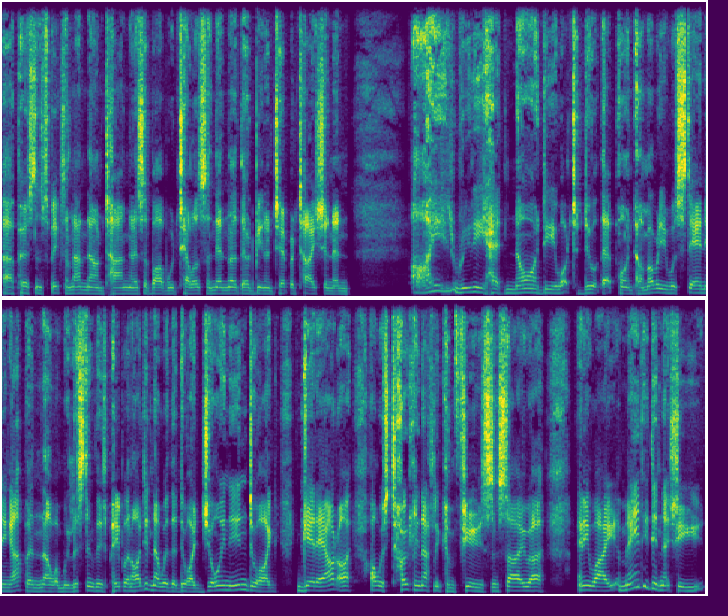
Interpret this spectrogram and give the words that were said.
A person speaks an unknown tongue, and as the Bible would tell us, and then there would be an interpretation. And I really had no idea what to do at that point in time. Everybody was standing up and uh, we were listening to these people, and I didn't know whether do I join in, do I get out. I, I was totally and utterly confused. And so, uh, anyway, Mandy didn't actually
